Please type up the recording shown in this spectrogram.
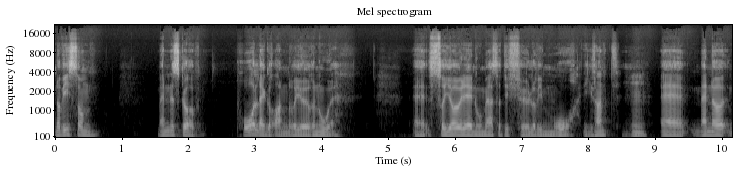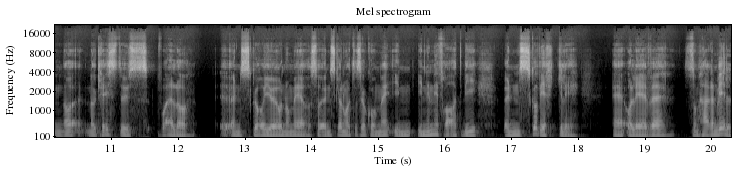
når vi som mennesker pålegger andre å gjøre noe, eh, så gjør jo det noe med oss at vi føler vi må. ikke sant? Mm. Eh, men når, når, når Kristus eller ønsker å gjøre noe med oss, og ønsker noe at det skal komme inn, innenifra. At vi ønsker virkelig eh, å leve som Herren vil.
